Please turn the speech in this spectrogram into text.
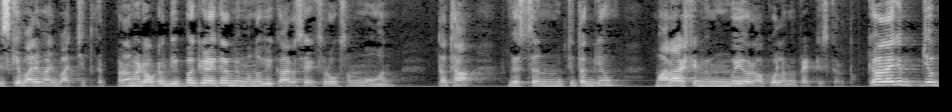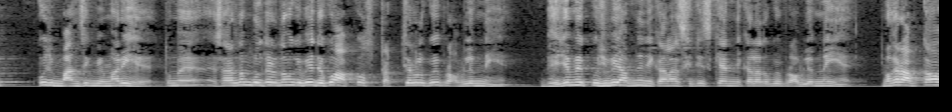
इसके बारे में आज बातचीत कर मैं डॉक्टर दीपक केड़कर में मनोविकार, सेक्स रोग सम्मोहन तथा व्यसन मुक्ति तज्ञ हूँ महाराष्ट्र में मुंबई और अकोला में प्रैक्टिस करता हूँ। क्या होता है कि जब कुछ मानसिक बीमारी है तो मैं ऐसा हरदम बोलते रहता हूँ कि भाई देखो, आपको स्ट्रक्चरल कोई प्रॉब्लम नहीं है। भेजे में कुछ भी आपने निकाला सिटी स्कैन निकाला तो कोई प्रॉब्लम नहीं है। मगर आपका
